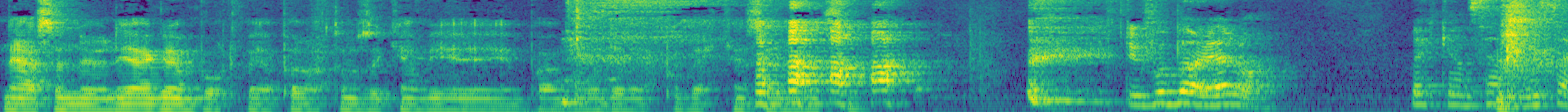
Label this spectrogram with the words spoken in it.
Nej, alltså nu när jag glömt bort vad jag pratade om så kan vi bara gå direkt på veckans händelse. Du får börja då. Veckans händelse.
